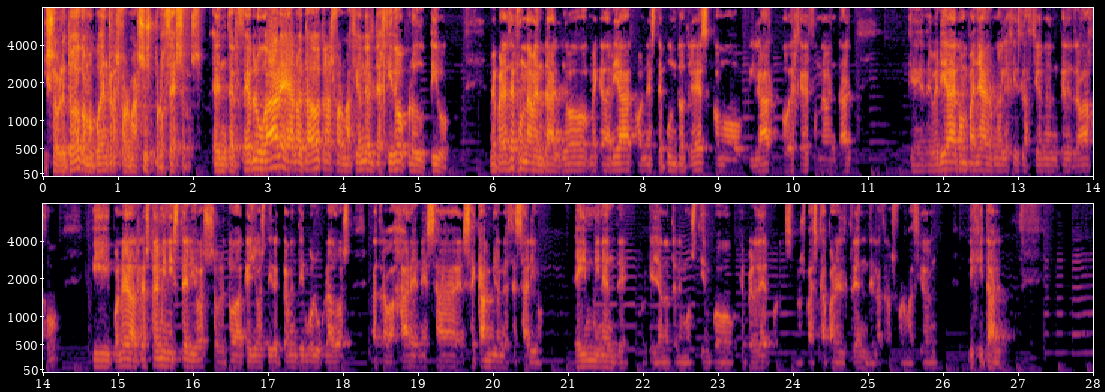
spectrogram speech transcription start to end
Y sobre todo, cómo pueden transformar sus procesos. En tercer lugar, he anotado transformación del tejido productivo. Me parece fundamental. Yo me quedaría con este punto 3 como pilar o eje fundamental que debería acompañar una legislación en teletrabajo y poner al resto de ministerios, sobre todo aquellos directamente involucrados, a trabajar en ese cambio necesario e inminente, porque ya no tenemos tiempo que perder, porque se nos va a escapar el tren de la transformación digital,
